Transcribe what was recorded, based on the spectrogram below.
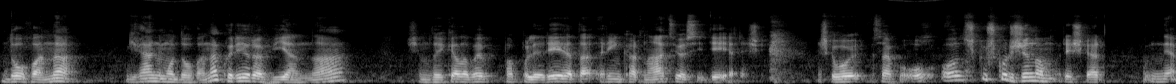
dovana, gyvenimo dovana, kuri yra viena. Šiam laikė labai populiarėja ta reinkarnacijos idėja, reiškia. Aš galvoju, sako, o, o iš kur žinom, reiškia, ne,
